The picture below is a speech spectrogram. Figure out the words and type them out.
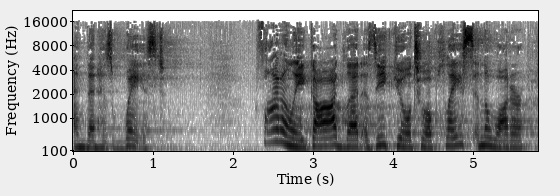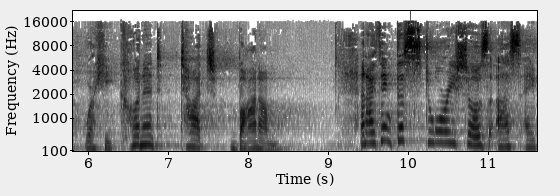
and then his waist. Finally, God led Ezekiel to a place in the water where he couldn't touch bottom. And I think this story shows us a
